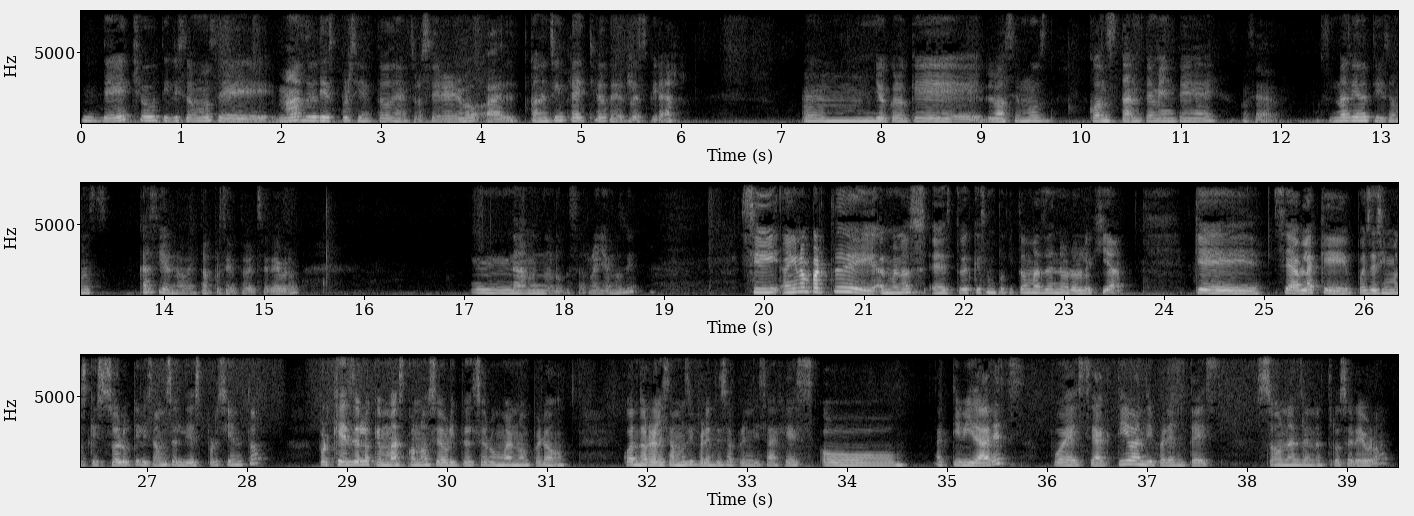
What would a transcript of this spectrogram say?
De hecho, utilizamos eh, más del 10% de nuestro cerebro al- con el simple hecho de respirar. Mm, yo creo que lo hacemos constantemente, o sea, más bien utilizamos casi el 90% del cerebro. Nada más no lo desarrollamos bien. Sí, hay una parte de, al menos esto que es un poquito más de neurología, que se habla que, pues decimos que solo utilizamos el 10%, porque es de lo que más conoce ahorita el ser humano, pero cuando realizamos diferentes aprendizajes o actividades, pues se activan diferentes zonas de nuestro cerebro,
